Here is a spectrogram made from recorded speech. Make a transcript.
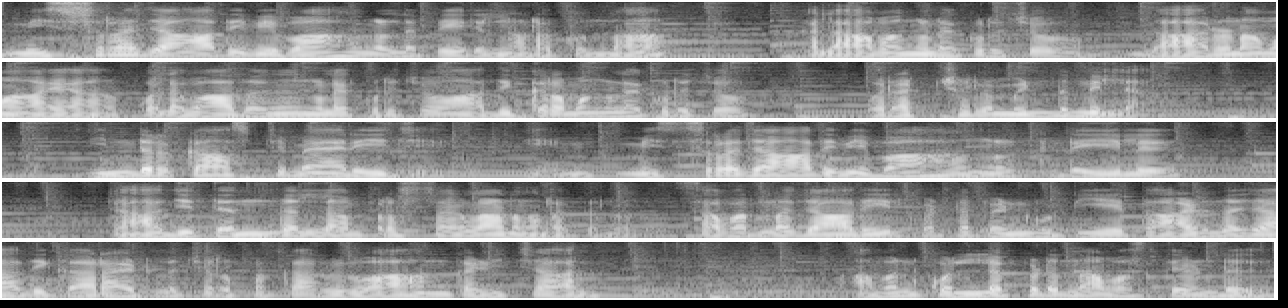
മിശ്രജാതി വിവാഹങ്ങളുടെ പേരിൽ നടക്കുന്ന കലാപങ്ങളെക്കുറിച്ചോ ദാരുണമായ കൊലപാതകങ്ങളെക്കുറിച്ചോ അതിക്രമങ്ങളെക്കുറിച്ചോ ഒരക്ഷരം മിണ്ടുന്നില്ല. ഇന്റർകാസ്റ്റ് മാരേജ് മിശ്രജാതി വിവാഹങ്ങൾക്കിടയിൽ രാജ്യത്ത് എന്തെല്ലാം പ്രശ്നങ്ങളാണ് നടക്കുന്നത്? സവർണ ജാതിയിൽപ്പെട്ട പെൺകുട്ടിയെ താഴ്ന്ന ജാതിക്കാരായിട്ടുള്ള ചെറുപ്പക്കാർ വിവാഹം കഴിച്ചാൽ അവൻ കൊല്ലപ്പെടുന്ന അവസ്ഥയുണ്ട്.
